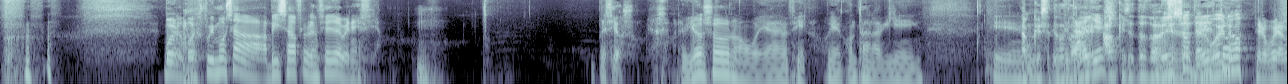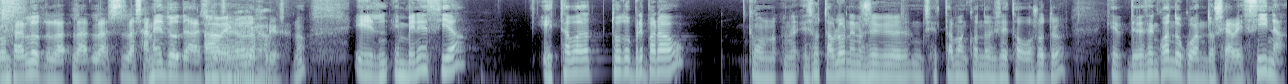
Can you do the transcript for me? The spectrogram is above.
bueno, pues fuimos a Pisa, a Florencia y a Venecia. Precioso, viaje maravilloso. No voy a, en fin, voy a contar aquí. Eh, Aunque se trata de- aunque se trata de eso, trata pero de esto, bueno. Pero voy a contar lo- la- la- las, las anécdotas, Ah, las venga, anécdotas venga. curiosas. ¿no? En, en Venecia estaba todo preparado con esos tablones, no sé si estaban cuando habéis estado vosotros, que de vez en cuando, cuando se avecina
